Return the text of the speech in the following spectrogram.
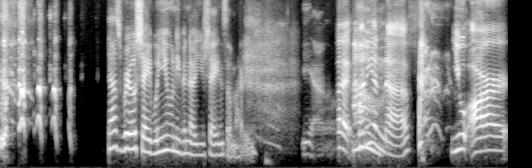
That's real shade when you don't even know you shading somebody. Yeah. but funny Oh. enough, you are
